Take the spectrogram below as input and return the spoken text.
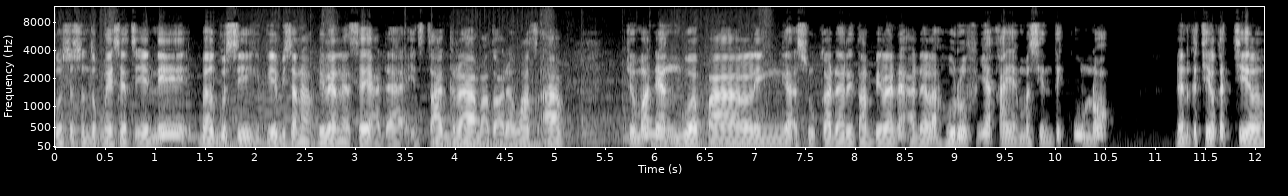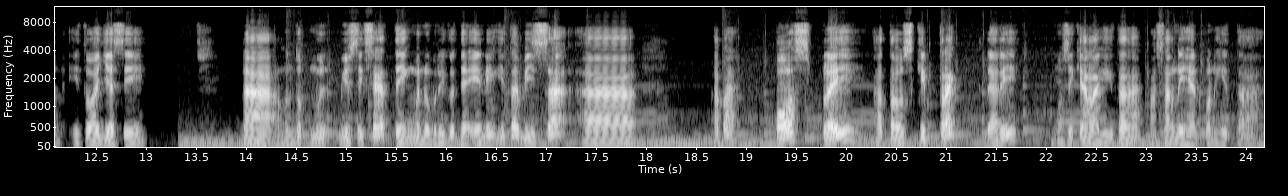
Khusus untuk message ini bagus sih, dia bisa nampilin let's say ada Instagram atau ada WhatsApp. Cuman yang gue paling nggak suka dari tampilannya adalah hurufnya kayak mesin tik kuno dan kecil-kecil. Itu aja sih. Nah, untuk music setting menu berikutnya ini kita bisa uh, apa? pause, play atau skip track dari musik yang lagi kita pasang di handphone kita.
